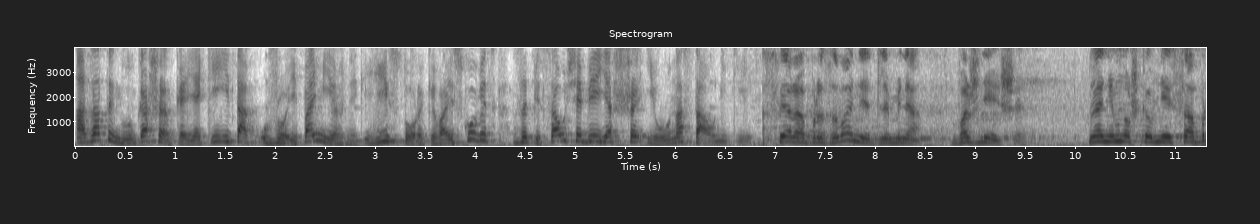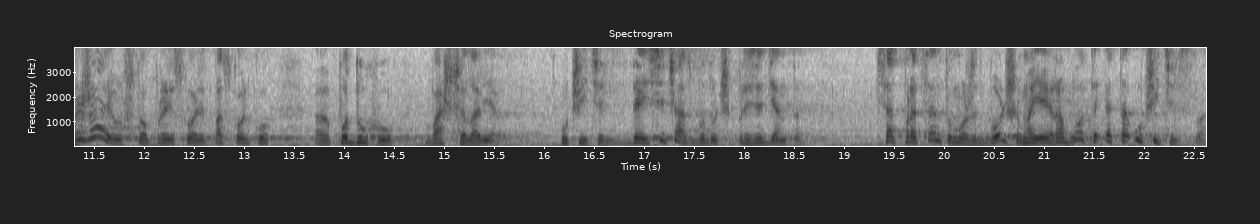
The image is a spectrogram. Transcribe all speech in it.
А затым Лукашенко, які і так ужо і памежнік, гісторык і вайсковец запісаў сябе яшчэ і ў настаўнікі. Сфера образования для меня важнейшая. Но я немножко в ней соображаю, что происходит, поскольку э, по духу ваш человек, учитель, да и сейчас, будучи президентом, 50% может больше моей работы – это учительство.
